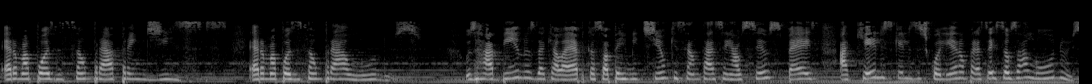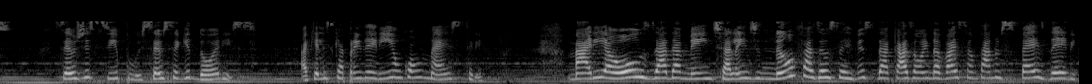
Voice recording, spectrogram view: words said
era uma posição para aprendizes, era uma posição para alunos. Os rabinos daquela época só permitiam que sentassem aos seus pés aqueles que eles escolheram para ser seus alunos, seus discípulos, seus seguidores, aqueles que aprenderiam com o mestre. Maria ousadamente, além de não fazer o serviço da casa, ela ainda vai sentar nos pés dele,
